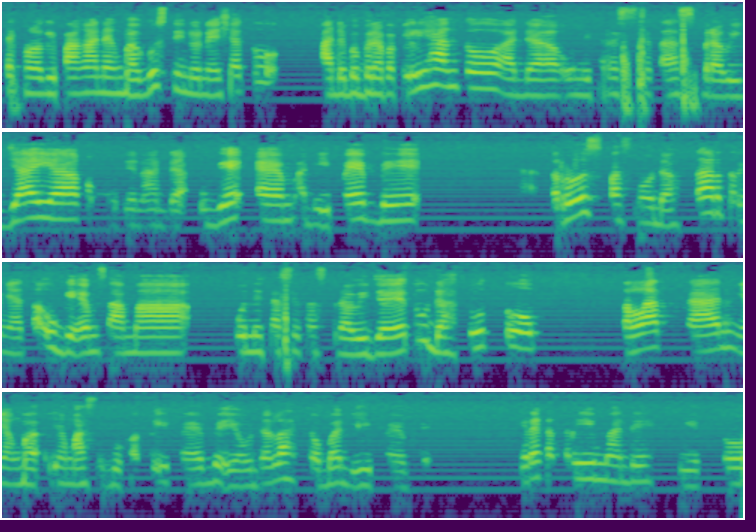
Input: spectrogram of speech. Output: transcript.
teknologi pangan yang bagus di Indonesia tuh ada beberapa pilihan tuh, ada Universitas Brawijaya, kemudian ada UGM, ada IPB. Terus pas mau daftar ternyata UGM sama Universitas Brawijaya tuh udah tutup. Telat kan, yang yang masih buka tuh IPB. Ya udahlah coba di IPB. Kira keterima deh gitu.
